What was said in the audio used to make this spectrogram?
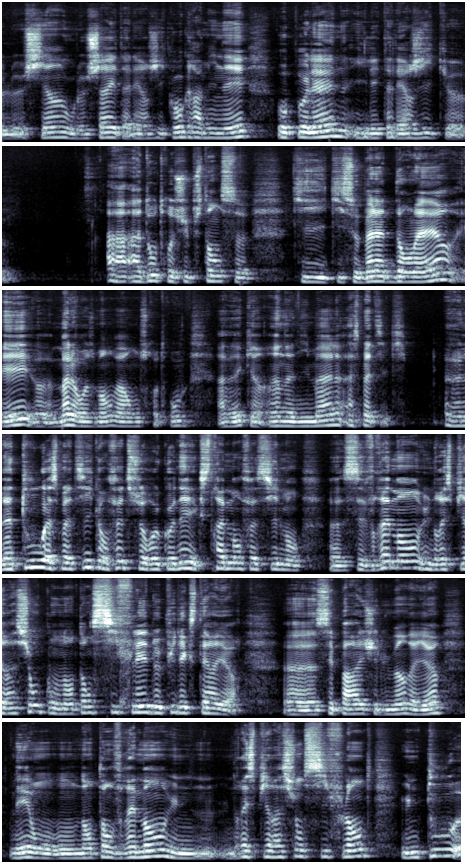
le, chien ou le chat est allergique aux graminées, au pollen, il est allergique à, d'autres substances qui, se baladent dans l'air, et malheureusement, ben, on se retrouve avec un animal asthmatique. Euh, la toux asthmatique en fait se reconnaît extrêmement facilement. Euh, c'est vraiment une respiration qu'on entend siffler depuis l'extérieur. Euh, c'est pareil chez l'humain d'ailleurs, mais on, entend vraiment une, respiration sifflante, une toux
